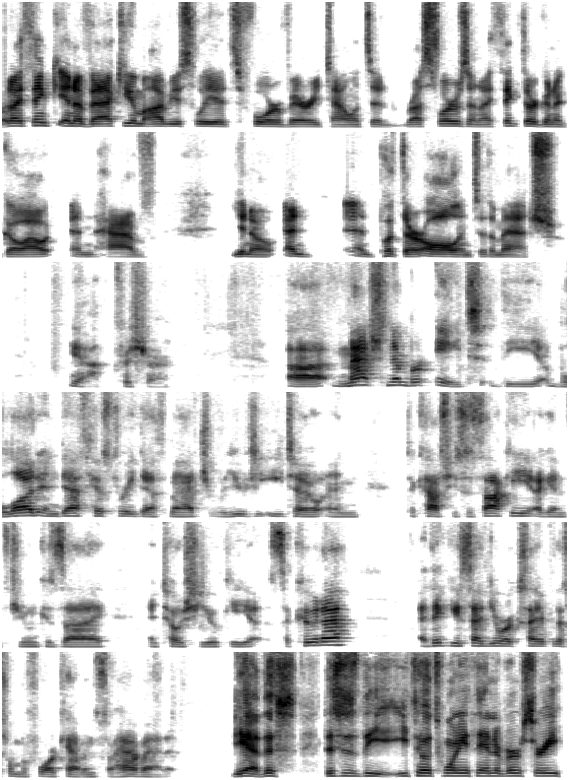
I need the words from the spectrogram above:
But I think in a vacuum, obviously, it's four very talented wrestlers, and I think they're going to go out and have, you know, and and put their all into the match. Yeah, for sure. Uh, match number eight, the Blood and Death History Death Match: Ryuji Ito and Takashi Sasaki against Jun Kasai and Toshiyuki Sakuda. I think you said you were excited for this one before, Kevin. So have at it. Yeah, this this is the Ito 20th anniversary.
